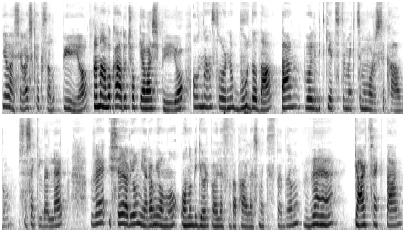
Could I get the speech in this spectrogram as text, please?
yavaş yavaş kök salıp büyüyor. Ama avokado çok yavaş büyüyor. Ondan sonra burada da ben böyle bitki yetiştirmek için mor ışık aldım. Şu şekilde led. Ve işe yarıyor mu yaramıyor mu onu bir görüp öyle size paylaşmak istedim. Ve gerçekten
